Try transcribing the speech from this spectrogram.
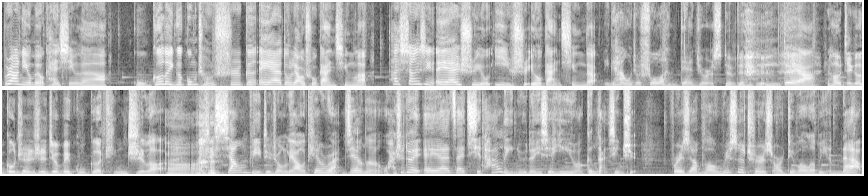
不知道你有没有看新闻啊？谷歌的一个工程师跟 AI 都聊出感情了， 他相信 AI 是有意识、有感情的。你看，我就说了很 dangerous，对不对？嗯，对啊。然后这个工程师就被谷歌停职了。嗯。但是相比这种聊天软件呢，我还是对 AI 在其他领域的一些应用更感兴趣。For example, researchers are developing an app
